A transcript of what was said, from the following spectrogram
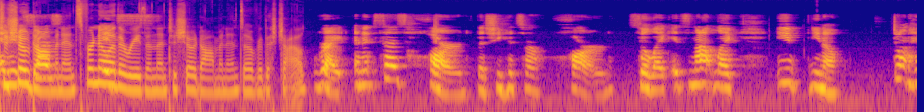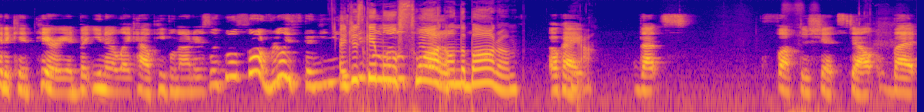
to show says- dominance for no other reason than to show dominance over this child. Right, and it says hard that she hits her hard. So like, it's not like you you know. Don't hit a kid, period. But you know, like how people nowadays are like, well, it's not really thinking. You I just gave him a little swat on the bottom. Okay, Yeah. that's fucked as shit still. But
